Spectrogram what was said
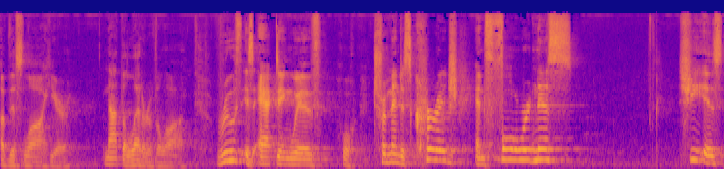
of this law here, not the letter of the law. Ruth is acting with oh, tremendous courage and forwardness. She is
